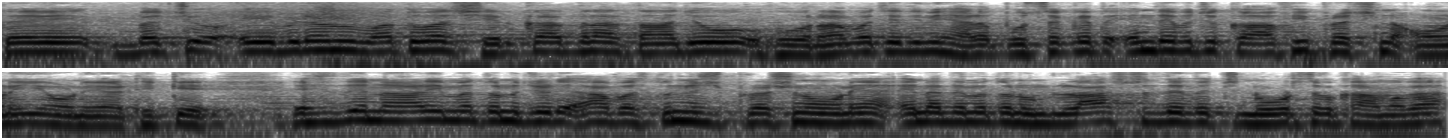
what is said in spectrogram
ਤੇ ਬੱਚੋ ਇਹ ਵੀਡੀਓ ਨੂੰ ਵੱਧ ਤੋਂ ਵੱਧ ਸ਼ੇਅਰ ਕਰ ਦੇਣਾ ਤਾਂ ਜੋ ਹੋਰਾਂ ਬੱਚੇ ਦੀ ਵੀ ਹੈਲਪ ਹੋ ਸਕੇ ਤੇ ਇਹਦੇ ਵਿੱਚ ਕਾਫੀ ਪ੍ਰਸ਼ਨ ਆਉਣੇ ਹੀ ਆਉਣੇ ਆ ਠੀਕ ਹੈ? ਇਸ ਦੇ ਨਾਲ ਹੀ ਮੈਂ ਤੁਹਾਨੂੰ ਜਿਹੜੇ ਆ ਵਸਤੂਨਿਸ਼ ਪ੍ਰਸ਼ਨ ਆਉਣੇ ਆ ਇਹਨਾਂ ਦੇ ਮੈਂ ਤੁਹਾਨੂੰ ਲਾਸਟ ਦੇ ਵਿੱਚ ਨੋਟਸ ਵਿਖਾਵਾਂਗਾ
